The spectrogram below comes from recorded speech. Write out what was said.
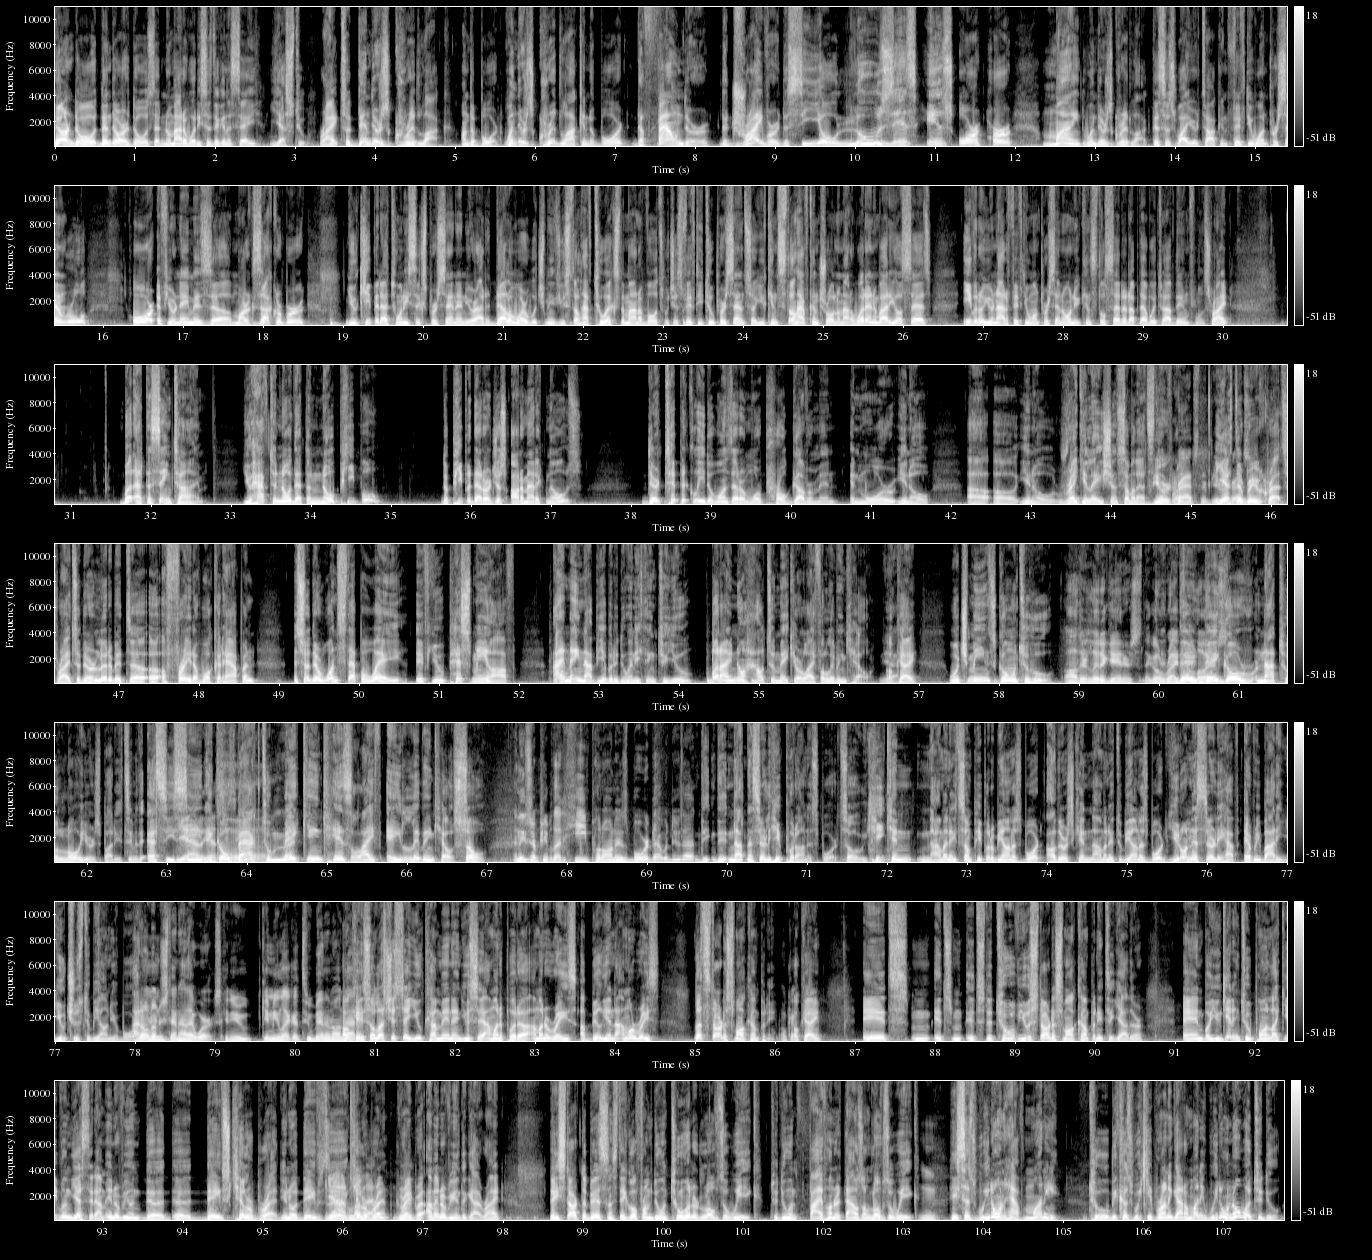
There are then there are those that no matter what he says, they're going to say yes to, right? So then there's gridlock on the board. When there's gridlock in the board, the founder, the driver, the CEO loses his or her mind when there's gridlock. This is why you're talking 51% rule. Or if your name is uh, Mark Zuckerberg, you keep it at 26% and you're out of Delaware, which means you still have 2x the amount of votes, which is 52%. So you can still have control no matter what anybody else says. Even though you're not a 51% owner, you can still set it up that way to have the influence, right? But at the same time, you have to know that the no people, the people that are just automatic no's, they're typically the ones that are more pro-government and more, you know, uh, uh, you know, regulation, some of that Bureaucrats, stuff. Right? they're Yes, they're bureaucrats. bureaucrats, right? So they're a little bit uh, uh, afraid of what could happen. And so they're one step away. If you piss me off, I may not be able to do anything to you, but I know how to make your life a living hell. Okay? Which means going to who? Oh, they're litigators. They go right they, to lawyers. they go not to lawyers, buddy. It's the SEC. Yeah, the they go SEC. back to making his life a living hell. So And these are people that he put on his board that would do that. the, the, not necessarily he put on his board. So he can nominate some people to be on his board. Others can nominate to be on his board. You don't necessarily have everybody you choose to be on your board. I don't understand how that works. Can you give me like a two minute on that? Okay, so let's just say you come in and you say, I'm going to put a, I'm going to raise a billion. I'm going to raise. Let's start a small company. Okay. Okay. It's mm, it's it's the two of you start a small company together. And but you're getting to a point like even yesterday I'm interviewing the, the Dave's Killer Bread. You know Dave's Yeah, uh, Killer that. Bread, great bread. I'm interviewing the guy, right? They start the business. They go from doing 200 loaves a week to doing 500,000 loaves a week. He says we don't have money to because we keep running out of money. We don't know what to do.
